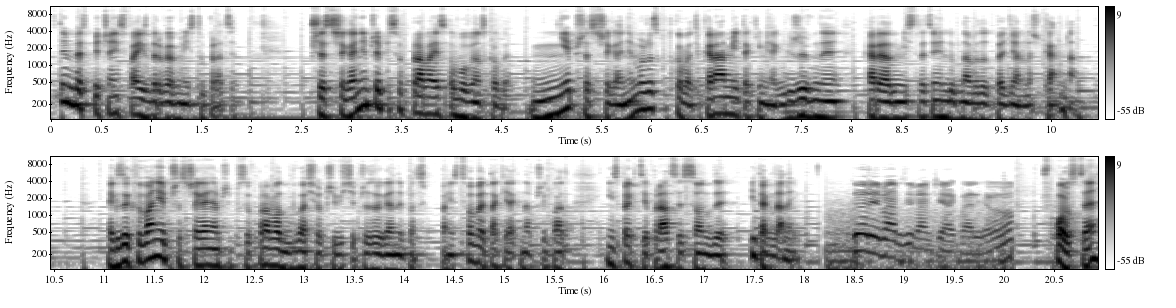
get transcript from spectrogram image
w tym bezpieczeństwa i zdrowia w miejscu pracy. Przestrzeganie przepisów prawa jest obowiązkowe. Nieprzestrzeganie może skutkować karami takimi jak grzywny, kary administracyjne lub nawet odpowiedzialność karna. Egzekwowanie przestrzegania przepisów prawa odbywa się oczywiście przez organy państwowe, takie jak na przykład inspekcje pracy, sądy itd. Który mam wzywam cię, akwarium? W Polsce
